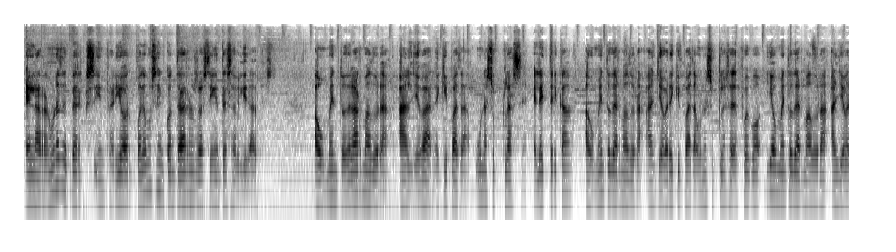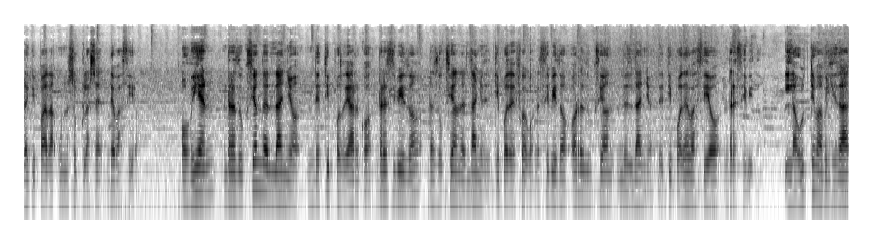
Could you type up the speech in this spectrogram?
En la ranura de perks inferior podemos encontrarnos las siguientes habilidades. Aumento de la armadura al llevar equipada una subclase eléctrica, aumento de armadura al llevar equipada una subclase de fuego y aumento de armadura al llevar equipada una subclase de vacío o bien reducción del daño de tipo de arco recibido, reducción del daño de tipo de fuego recibido o reducción del daño de tipo de vacío recibido. La última habilidad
